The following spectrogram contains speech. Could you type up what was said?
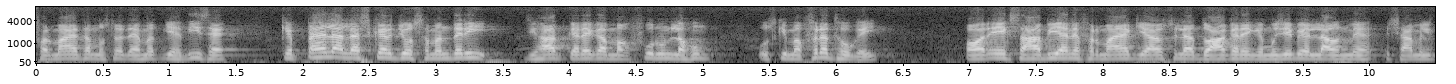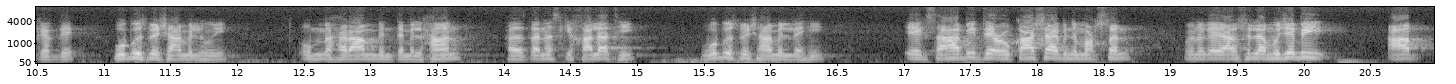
فرمایا تھا مسند احمد کی حدیث ہے کہ پہلا لشکر جو سمندری جہاد کرے گا، مغفور الحم اس کی مغفرت ہو گئی۔ اور ایک صحابیہ نے فرمایا کہ یا رسول اللہ دعا کریں کہ مجھے بھی اللہ ان میں شامل کر دے۔ وہ بھی اس میں شامل ہوئیں۔ ام حرام بنت ملحان، حضرت انس کی خالہ تھیں، وہ بھی اس میں شامل رہیں۔ ایک صحابی تھے، عکاشہ ابن محسن، انہوں نے کہا، یا رسول اللہ، مجھے بھی آپ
